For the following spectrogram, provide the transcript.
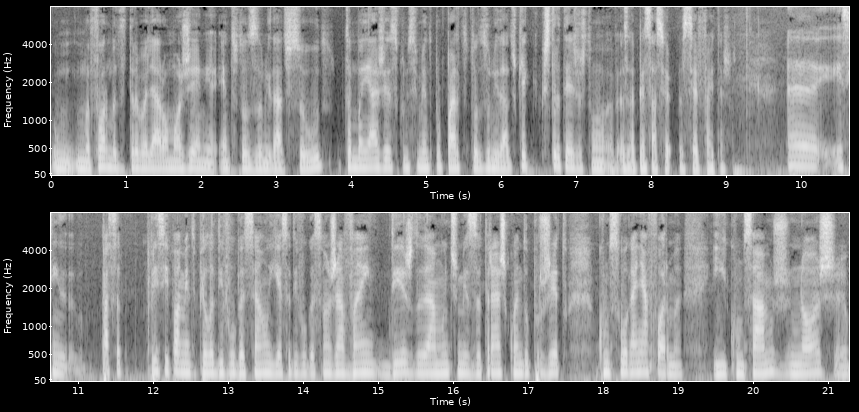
um, uma forma de trabalhar homogénea entre todas as unidades de saúde, também haja esse conhecimento por parte de todas as unidades. Que é que estratégias estão a, a pensar ser, a ser feitas? Uh, assim, passa principalmente pela divulgação, e essa divulgação já vem desde há muitos meses atrás, quando o projeto começou a ganhar forma. E começámos, nós, eh,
